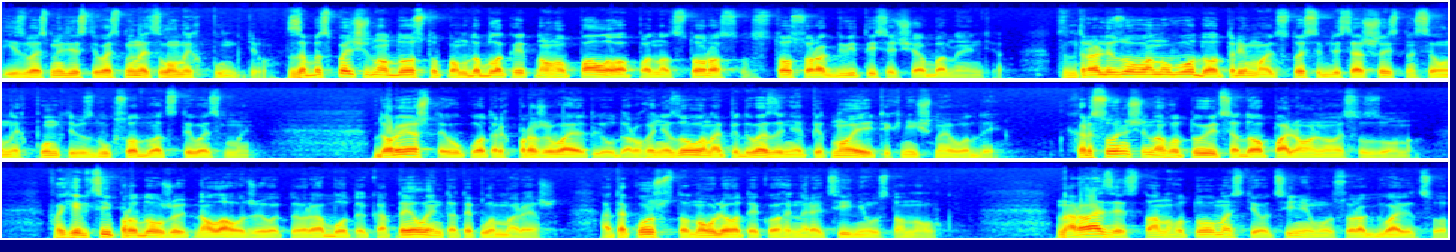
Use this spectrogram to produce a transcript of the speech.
із 88 населених пунктів. Забезпечено доступом до блакитного палива понад 142 тисячі абонентів. Централізовану воду отримують 176 населених пунктів з 228. До решти, у котрих проживають люди, організовано підвезення питної і технічної води. Херсонщина готується до опалювального сезону. Фахівці продовжують налагоджувати роботи котелень та тепломереж, а також встановлювати когенераційні установки. Наразі стан готовності оцінюємо 42%.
